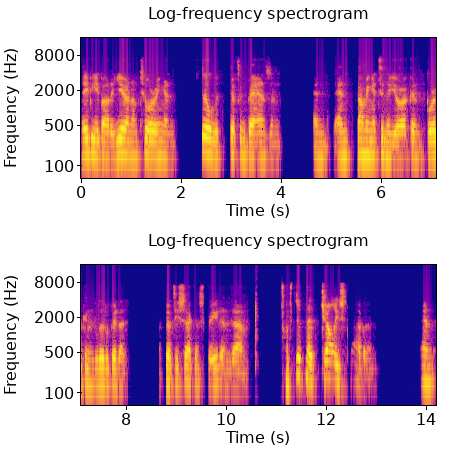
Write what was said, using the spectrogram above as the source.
maybe about a year, and I'm touring and still with different bands and and and coming into New York and working a little bit at 52nd Street, and um, I'm sitting at Charlie's Tavern, and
